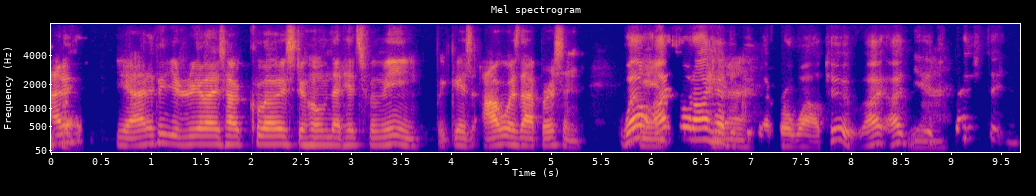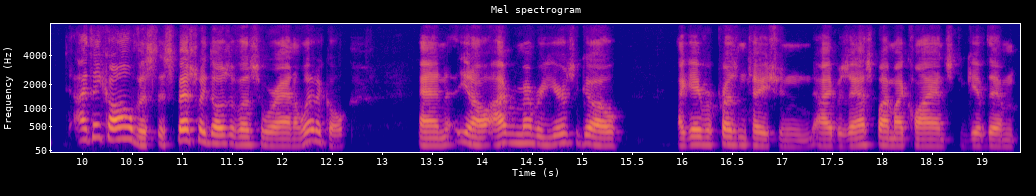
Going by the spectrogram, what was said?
I don't yeah, I don't think you realize how close to home that hits for me because I was that person. Well, I thought I had to do that for a while too. I, I it's yeah. I think all of us, especially those of us who are analytical, and you know, I remember years ago, I gave a presentation. I was asked by my clients to give them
